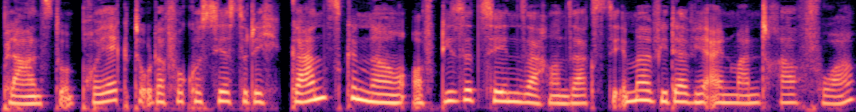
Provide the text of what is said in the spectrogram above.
Planst du Projekte oder fokussierst du dich ganz genau auf diese zehn Sachen und sagst dir immer wieder wie ein Mantra vor?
